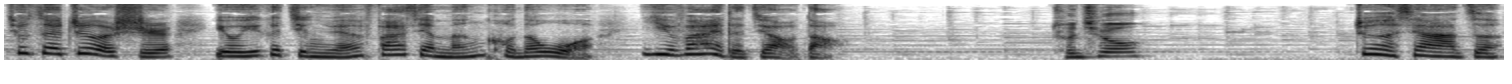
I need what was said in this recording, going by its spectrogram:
就在这时，有一个警员发现门口的我，意外的叫道：“春秋。”这下子，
